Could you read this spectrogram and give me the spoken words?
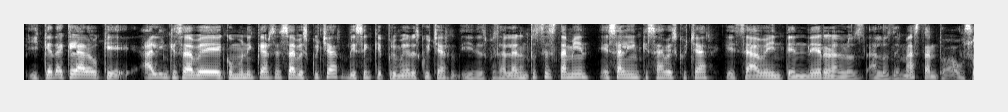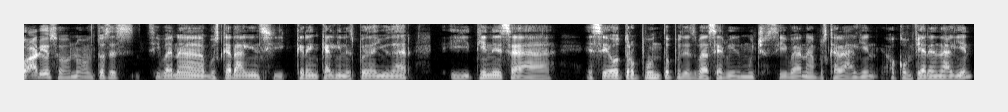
Y queda claro que alguien que sabe comunicarse sabe escuchar. Dicen que primero escuchar y después hablar. Entonces también es alguien que sabe escuchar, que sabe entender a los, a los demás, tanto a usuarios o no. Entonces, si van a buscar a alguien, si creen que alguien les puede ayudar y tiene esa, ese otro punto, pues les va a servir mucho si van a buscar a alguien o confiar en alguien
